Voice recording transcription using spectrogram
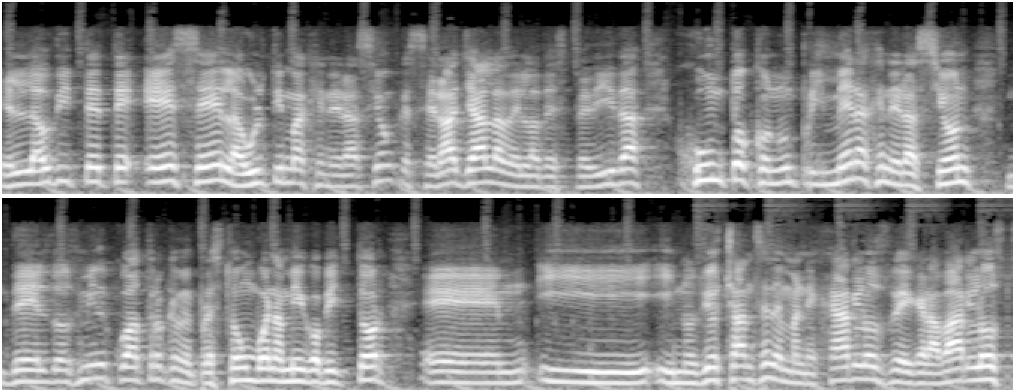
el Audi TTS, la última generación, que será ya la de la despedida, junto con un primera generación del 2004 que me prestó un buen amigo Víctor eh, y, nos dio chance de manejarlos, de grabarlos.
